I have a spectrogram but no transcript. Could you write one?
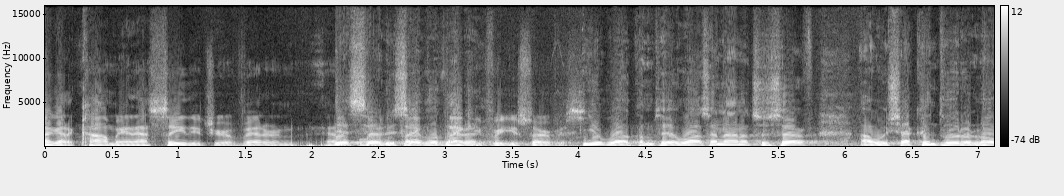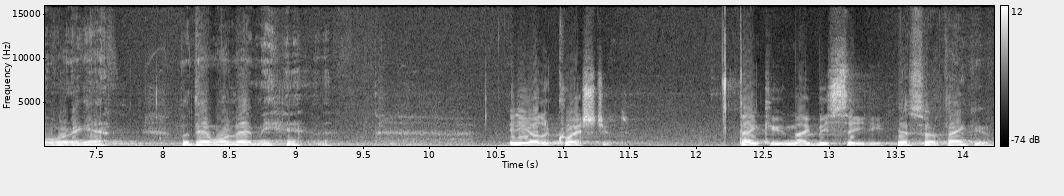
I got a comment. I see that you're a veteran. Yes, sir, to disabled thank- Thank veteran. you for your service. You're welcome to. It was an honor to serve. I wish I could do it all over again, but they won't let me. Any other questions? Thank you. You may be seated. Yes, sir, thank you.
